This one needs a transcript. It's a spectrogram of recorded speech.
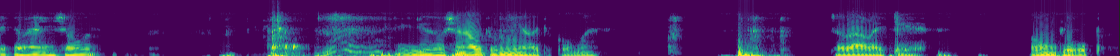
Kijk er eens hoor. Ik durf zijn auto niet uit te komen. Terwijl ik eh, rondloop.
